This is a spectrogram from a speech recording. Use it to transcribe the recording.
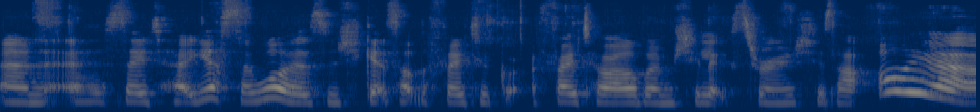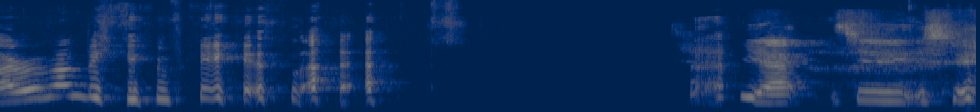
And uh, say to her, "Yes, I was." And she gets out the photo photo album. She looks through and she's like, "Oh yeah, I remember you being there." Yeah, she she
